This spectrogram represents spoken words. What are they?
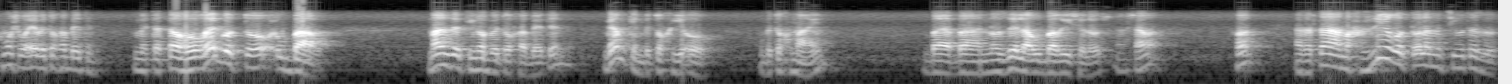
כמו שהוא היה בתוך הבטן. זאת אומרת, אתה הורג אותו עובר. מה זה תינוק בתוך הבטן? גם כן בתוך יאור, הוא בתוך מים, בנוזל העוברי שלו, שם, נכון? אז אתה מחזיר אותו למציאות הזאת.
